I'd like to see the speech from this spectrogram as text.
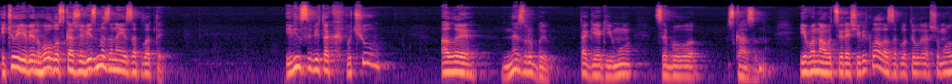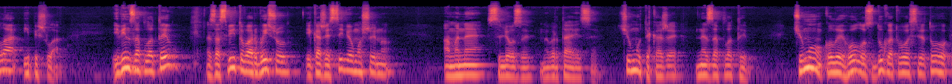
І чує він голос, каже: візьми за неї заплати. І він собі так почув, але не зробив, так як йому це було сказано. І вона оці речі відклала, заплатила, що могла, і пішла. І він заплатив за свій товар, вийшов і каже: сів я в машину, а мене сльози навертаються. Чому ти каже, не заплатив? Чому, коли голос Духа Твого Святого,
